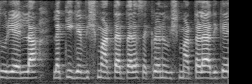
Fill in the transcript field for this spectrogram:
ಸೂರ್ಯ, ಎಲ್ಲ ಲಕ್ಕಿಗೆ ವಿಶ್ ಮಾಡ್ತಾ ಇರ್ತಾರೆ ಸಕ್ಕರೆನೂ ವಿಶ್ ಮಾಡ್ತಾಳೆ. ಅದಕ್ಕೆ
